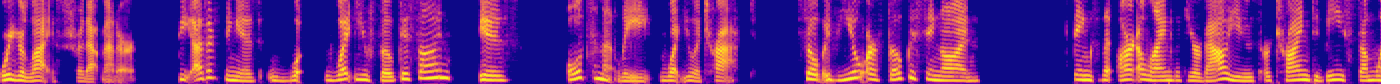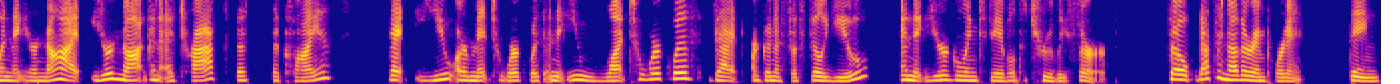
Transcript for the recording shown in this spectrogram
or your life for that matter. The other thing is what, what you focus on is ultimately what you attract. So if you are focusing on things that aren't aligned with your values or trying to be someone that you're not, you're not going to attract the, the clients that you are meant to work with and that you want to work with that are going to fulfill you and that you're going to be able to truly serve. So that's another important thing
